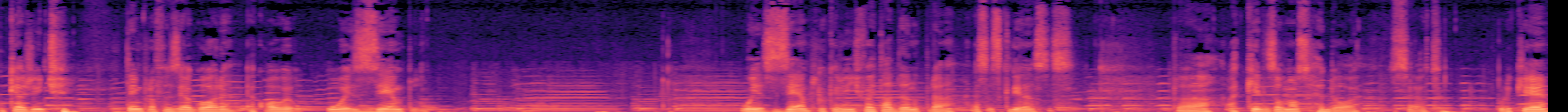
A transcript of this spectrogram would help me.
o que a gente tem para fazer agora é qual é o exemplo. O exemplo que a gente vai estar tá dando para essas crianças, para aqueles ao nosso redor, certo? Porque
